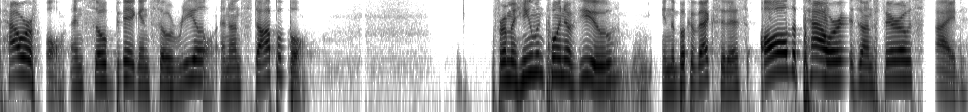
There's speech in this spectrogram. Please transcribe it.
powerful and so big and so real and unstoppable. From a human point of view, in the book of Exodus, all the power is on Pharaoh's side.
